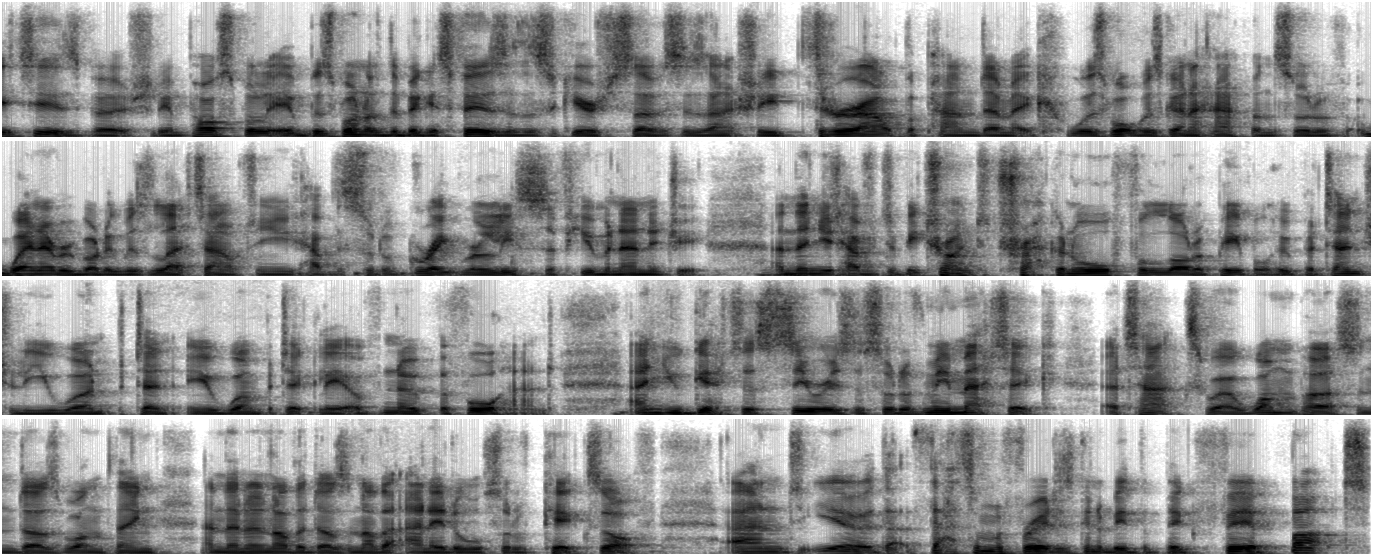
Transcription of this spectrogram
It is virtually impossible. It was one of the biggest fears of the security services actually throughout the pandemic was what was going to happen sort of when everybody was let out and you have this sort of great release of human energy. And then you'd have to be trying to track an awful lot of people who potentially you weren't you weren't particularly of note beforehand. And you get a series of sort of mimetic attacks where one person does one thing and then another does another and it all sort of kicks off. And you know that that I'm afraid is going to be the big fear. But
